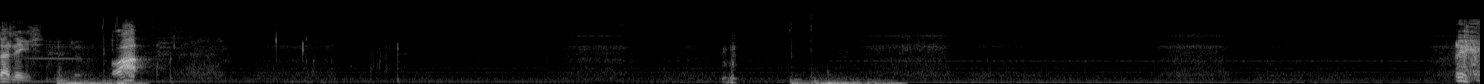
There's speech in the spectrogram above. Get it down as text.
Da lieg ich. Oh.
